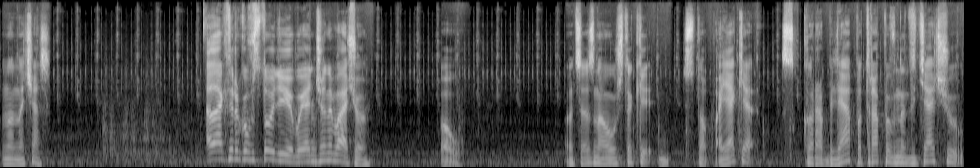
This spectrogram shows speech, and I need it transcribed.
Воно на час. Електрику в студію, бо я нічого не бачу. Оу. Оце знову ж таки. Стоп, а як я з корабля потрапив на дитячу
